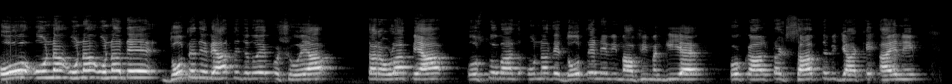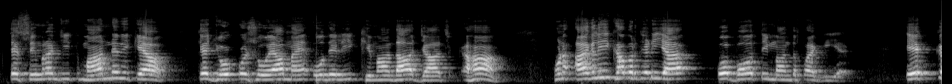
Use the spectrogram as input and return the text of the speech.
ਉਹ ਉਹਨਾਂ ਉਹਨਾਂ ਉਹਨਾਂ ਦੇ ਦੋਤੇ ਦੇ ਵਿਆਹ ਤੇ ਜਦੋਂ ਇਹ ਕੁਝ ਹੋਇਆ ਤਾਂ ਰੌਲਾ ਪਿਆ, ਉਸ ਤੋਂ ਬਾਅਦ ਉਹਨਾਂ ਦੇ ਦੋਤੇ ਨੇ ਵੀ ਮਾਫੀ ਮੰਗੀ ਹੈ, ਉਹ ਕਾਲ ਤਖਤ ਸਾਹਿਬ ਤੇ ਵੀ ਜਾ ਕੇ ਆਏ ਨੇ ਤੇ ਸਿਮਰਨਜੀਤ ਮਾਨ ਨੇ ਵੀ ਕਿਹਾ ਕਿ ਜੋ ਕੁਝ ਹੋਇਆ ਮੈਂ ਉਹਦੇ ਲਈ ਖਿਮਾ ਦਾ ਜਾਚ ਕਹਾਂ। ਹੁਣ ਅਗਲੀ ਖਬਰ ਜਿਹੜੀ ਆ, ਉਹ ਬਹੁਤ ਹੀ ਮੰਦਭਾਗੀ ਹੈ। ਇੱਕ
